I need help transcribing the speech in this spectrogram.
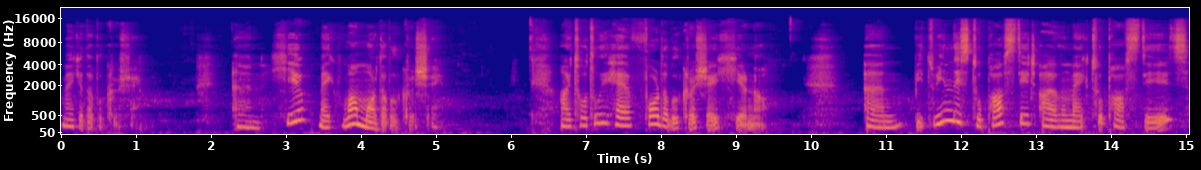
Make a double crochet and here make one more double crochet. I totally have four double crochet here now. And between these two puff stitch I will make two puff stitch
